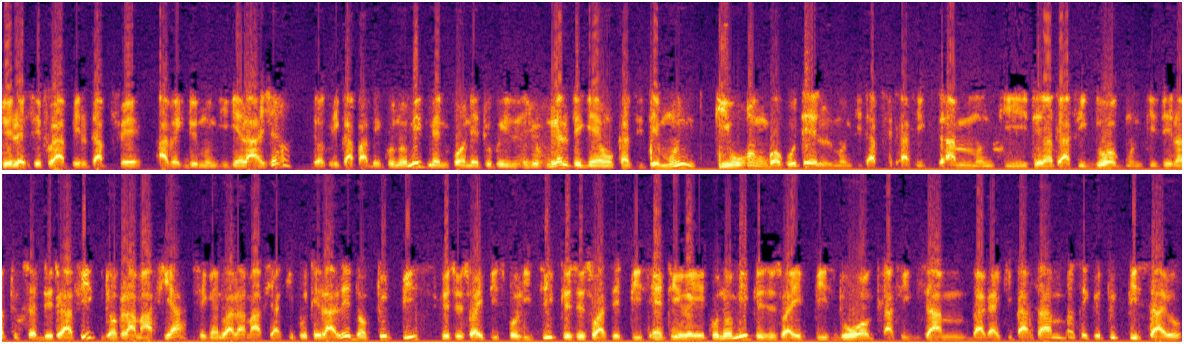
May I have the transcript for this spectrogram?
de lese frape l tap fe, avek de moun ki gen l ajan, donk li kapab ekonomik, men konen tou prezident Jovenel te gen yon kantite moun ki wong bokotel, moun ki tap se trafik zam, moun ki te nan trafik drog, moun ki te nan tout set de trafik, donk la mafya, se gen do a la mafya ki pote la le, donk tout pis, ke se so epis politik, ke se so a se pis intere ekonomik, ke se so epis drog, trafik zam, bagay ki pasa, mpense ke tout pis sa yo,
